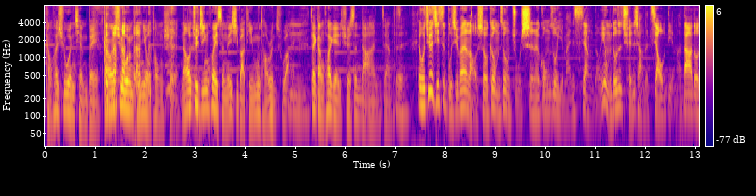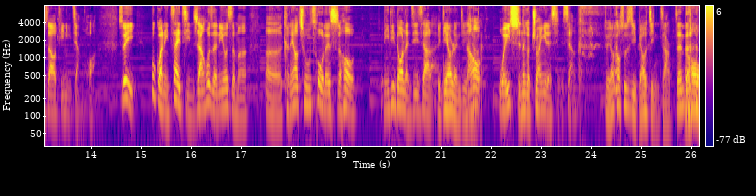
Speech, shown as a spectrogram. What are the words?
赶快去问前辈，赶快去问朋友同学，然后聚精会神的一起把题目讨论出来，嗯，再赶快给学生答案，这样子。对，哎，我觉得其实补习班的老师哦，跟我们这种主持人的工作也蛮像的哦，因为我们都是全场的焦点嘛，大家都是要听你讲话，所以不管你再紧张，或者你有什么呃可能要出错的时候，你一定都要冷静下来。一，定要冷静下来，然后维持那个专业的形象。对，要告诉自己不要紧张，真的然后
